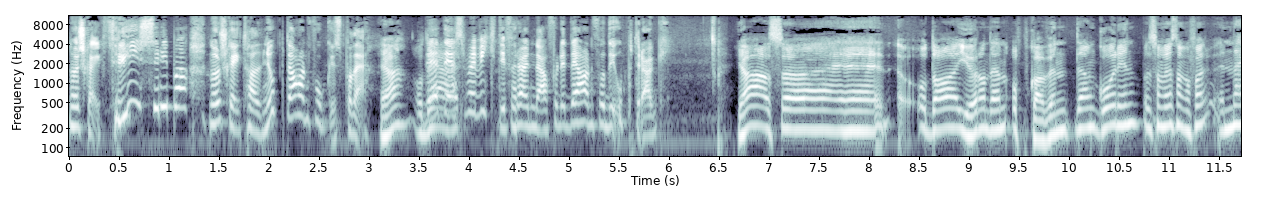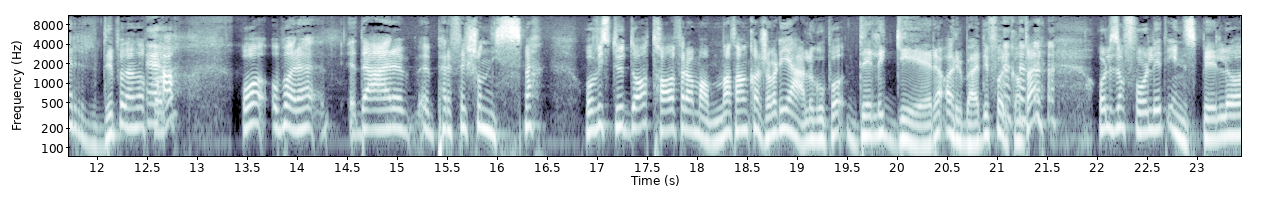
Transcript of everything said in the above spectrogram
Når skal jeg fryse ribba? Når skal jeg ta den opp? Da har han fokus på det. Ja, og Det det er det som er viktig for han da, for det har han fått i oppdrag. Ja, altså eh, Og da gjør han den oppgaven Han går inn, som vi har snakka for, nerdig på den oppgaven. Ja. Og, og bare Det er eh, perfeksjonisme. Og hvis du da tar fra mannen at han kanskje har vært jævlig god på å delegere arbeid i forkant her, og liksom får litt innspill og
